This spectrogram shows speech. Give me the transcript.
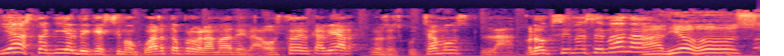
Y hasta aquí el vigésimo cuarto programa de La Ostra del Caviar. Nos escuchamos la próxima semana. Adiós.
